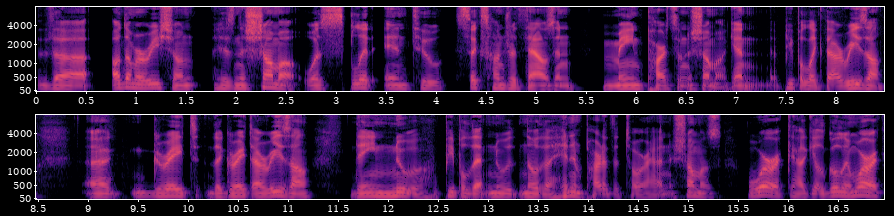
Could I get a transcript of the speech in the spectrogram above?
the Adam Arishon, his neshama, was split into 600,000 main parts of neshama. Again, people like the Arizal, uh, great, the great Arizal, they knew, people that knew know the hidden part of the Torah, how neshama's work, how Gilgulim work,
